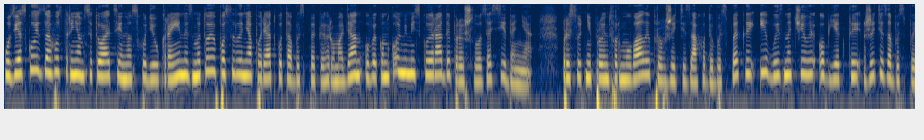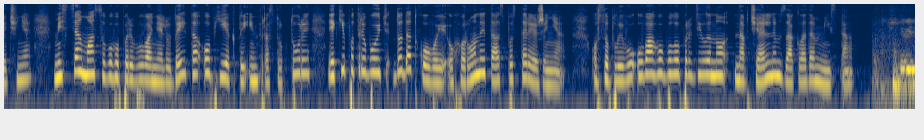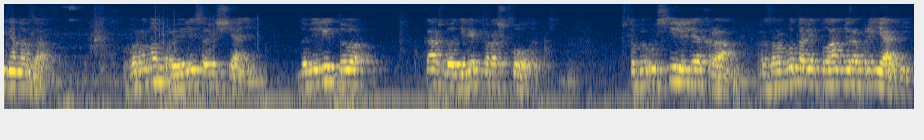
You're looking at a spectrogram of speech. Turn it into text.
У зв'язку із загостренням ситуації на сході України з метою посилення порядку та безпеки громадян у виконкомі міської ради пройшло засідання. Присутні проінформували про вжиті заходи безпеки і визначили об'єкти життєзабезпечення, місця масового перебування людей та об'єкти інфраструктури, які потребують додаткової охорони та спостереження. Особливу увагу було приділено навчальним закладам міста. Четыре дня назад в Горно провели совещание. Довели до каждого директора школы, чтобы усилили охрану, разработали план мероприятий.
